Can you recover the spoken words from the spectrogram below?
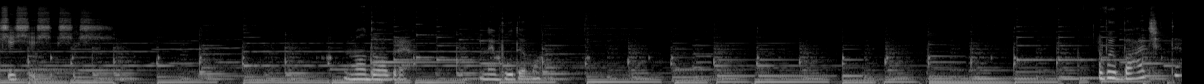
Хі-хі-хі-хі. Ну, добре, не будемо. Ви бачите?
